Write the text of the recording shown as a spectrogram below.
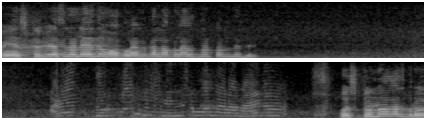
ఫేస్ టు ఫేస్లో లేదు ఒకళ్ళ వెనకాల ఒకళ్ళు వెళ్తున్నట్టు ఉంది ఇది. వస్తున్నావు కదా బ్రో.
